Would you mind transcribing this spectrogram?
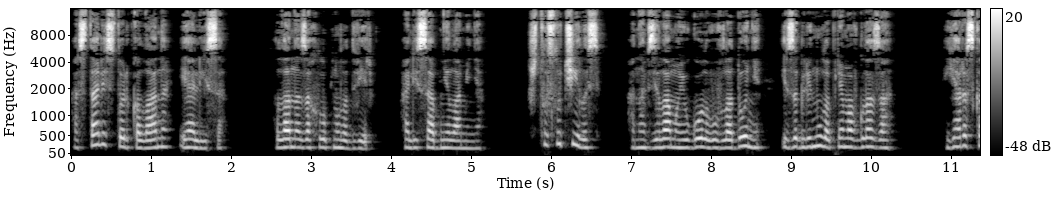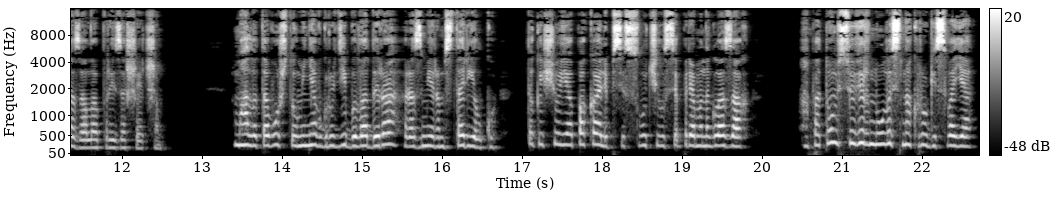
остались только Лана и Алиса. Лана захлопнула дверь. Алиса обняла меня. «Что случилось?» Она взяла мою голову в ладони и заглянула прямо в глаза. Я рассказала о произошедшем. «Мало того, что у меня в груди была дыра размером с тарелку, так еще и апокалипсис случился прямо на глазах. А потом все вернулось на круги своя.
